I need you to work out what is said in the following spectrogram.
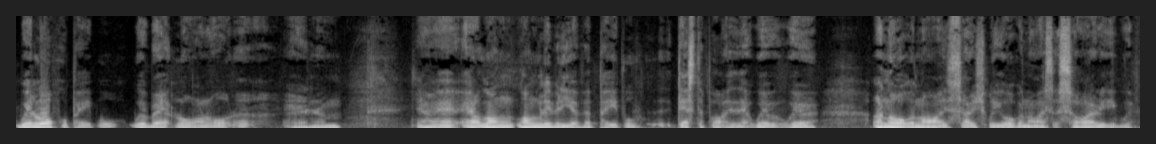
we're lawful people. We're about law and order, and um, you know, our, our long longevity of a people testifies that we're we're an organised, socially organised society with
